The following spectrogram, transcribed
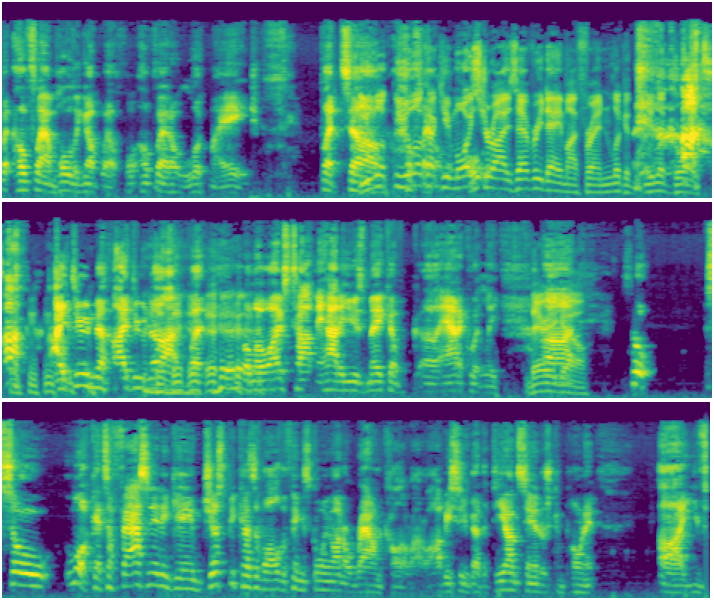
but hopefully, I'm holding up well. Hopefully, I don't look my age. But um, you look, you look like you moisturize every day, my friend. Look at you look great. I do not. I do not. But, but my wife's taught me how to use makeup uh, adequately. There you uh, go. So so look, it's a fascinating game just because of all the things going on around Colorado. Obviously, you've got the Deion Sanders component. Uh, you've,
